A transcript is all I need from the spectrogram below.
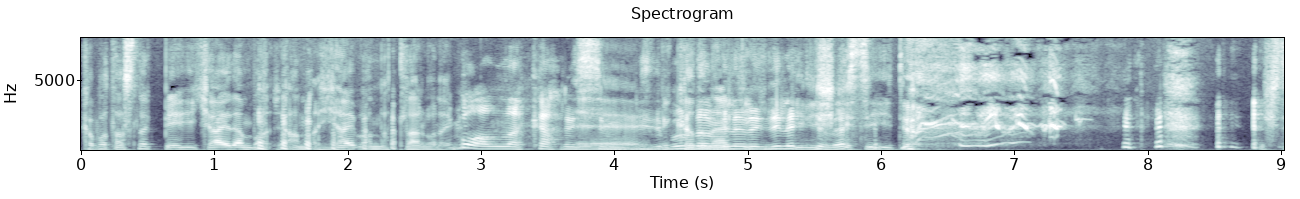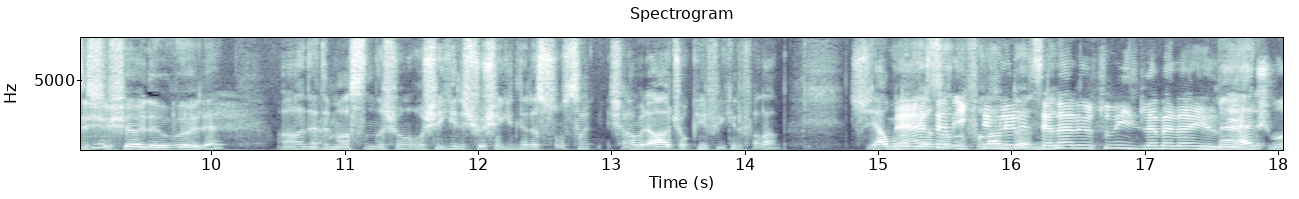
kaba taslak bir hikayeden bah- anla, hikaye anlattılar bana Emin. Bu Allah kahretsin. Ee, bir burada kadın bile erkek rezil işte şu şöyle bu böyle. Aa dedim aslında şu o şekilde şu şekillere sunsak Şamil aa çok iyi fikir falan. Ya bunu Meğersem yazalım falan iklimlerin döndü. senaryosunu izlemeden yazıyormuş. Onu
